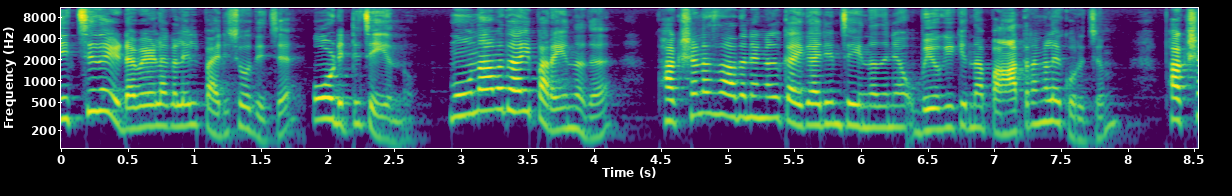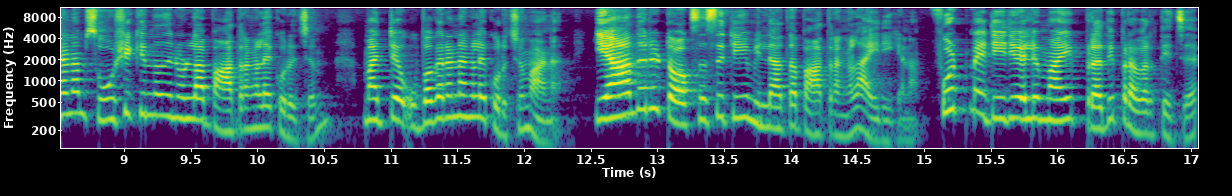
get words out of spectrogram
നിശ്ചിത ഇടവേളകളിൽ പരിശോധിച്ച് ഓഡിറ്റ് ചെയ്യുന്നു. മൂന്നാമതായി പറയുന്നത് ഭക്ഷണ സാധനങ്ങൾ കൈകാര്യം ചെയ്യുന്നതിന് ഉപയോഗിക്കുന്ന പാത്രങ്ങളെക്കുറിച്ചും ഭക്ഷണം സൂക്ഷിക്കുന്നതിനുള്ള പാത്രങ്ങളെക്കുറിച്ചും മറ്റ് ഉപകരണങ്ങളെക്കുറിച്ചുമാണ്. യാതൊരു ടോക്സിസിറ്റിയും ഇല്ലാത്ത പാത്രങ്ങളായിരിക്കണം. ഫുഡ് മെറ്റീരിയലുമായി പ്രതിപ്രവർത്തിച്ച്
